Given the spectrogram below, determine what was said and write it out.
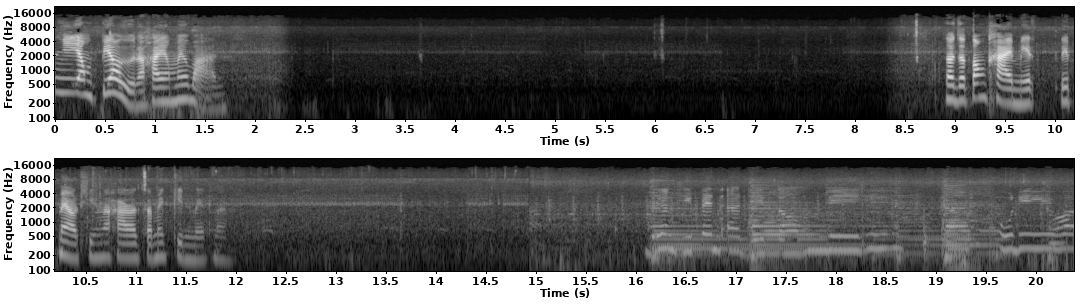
ต้นนี้ยังเปรี้ยวอยู่นะคะ ยังไม่หวาน เราจะต้องคายเม็ดล็บแมวทิ้งนะคะ เราจะไม่กินเม็ดมัน เรื่องที่เป็นอดีตตอนนี้ผู้ดีว่า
